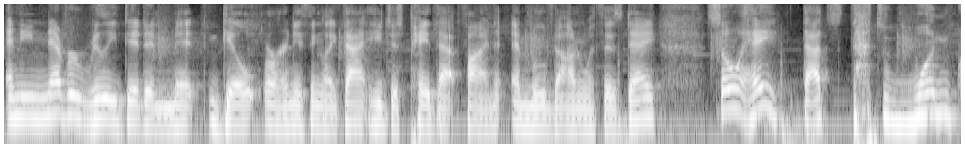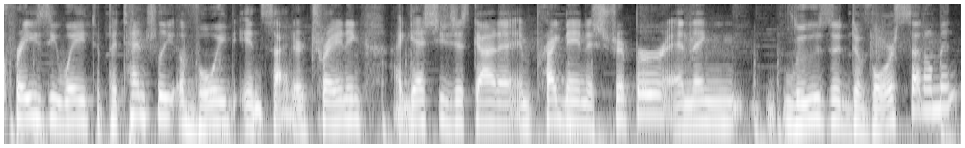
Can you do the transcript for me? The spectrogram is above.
And he never really did admit guilt or anything like that. He just paid that fine and moved on with his day. So hey, that's that's one crazy way to potentially avoid insider trading. I guess you just gotta impregnate a stripper and then lose a divorce settlement.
